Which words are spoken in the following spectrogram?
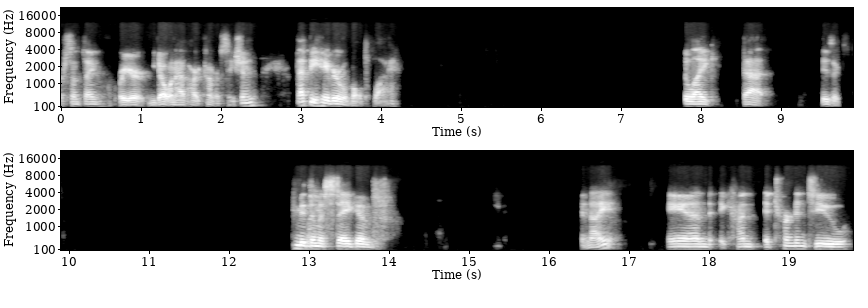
or something, or you're you don't want to have a hard conversation. That behavior will multiply. like that is a made the mistake of at night and it kind it turned into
